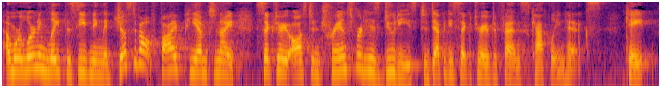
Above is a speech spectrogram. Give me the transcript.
And we're learning late this evening that just about 5 p.m. tonight, Secretary Austin transferred his duties to Deputy Secretary of Defense Kathleen Hicks. Kate?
